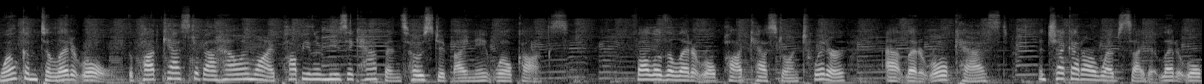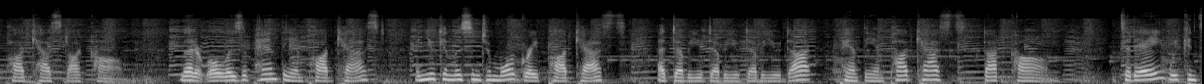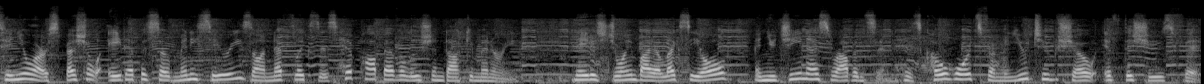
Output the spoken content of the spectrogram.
Welcome to Let It Roll, the podcast about how and why popular music happens, hosted by Nate Wilcox. Follow the Let It Roll podcast on Twitter at Let It Rollcast and check out our website at letitrollpodcast.com. Let It Roll is a Pantheon podcast, and you can listen to more great podcasts at www.pantheonpodcasts.com. Today, we continue our special eight episode miniseries on Netflix's Hip Hop Evolution documentary. Nate is joined by Alexi Old and Eugene S. Robinson, his cohorts from the YouTube show If the Shoes Fit.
